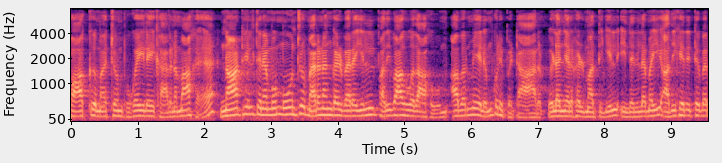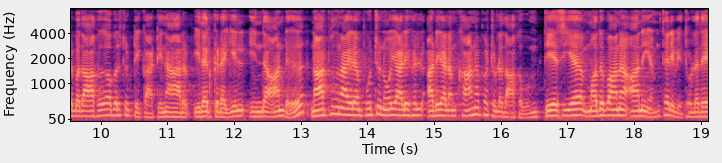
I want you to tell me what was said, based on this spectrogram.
பாக்கு மற்றும் புகையிலை காரணமாக நாட்டில் தினமும் மூன்று மரணங்கள் வரையில் பதிவாகுவதாகவும் அவர் மேலும் குறிப்பிட்டார். இளைஞர்கள் மத்தியில் இந்த நிலைமை அதிக அதிகரித்து வருவதாக அவர் சுட்டிக்காட்டினார். இதற்கிடையில் இந்த ஆண்டு நாற்பதனாயிரம் புற்று நோயாளிகள் அடையாளம் காணப்பட்டுள்ளதாகவும் தேசிய மதுபான ஆணையம் தெரிவித்துள்ளது.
